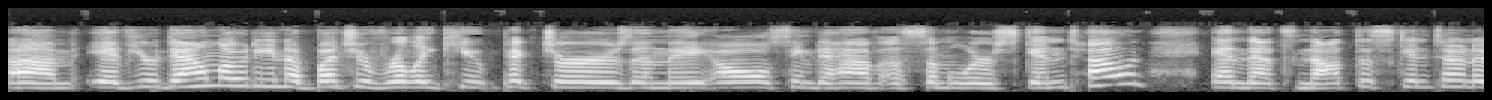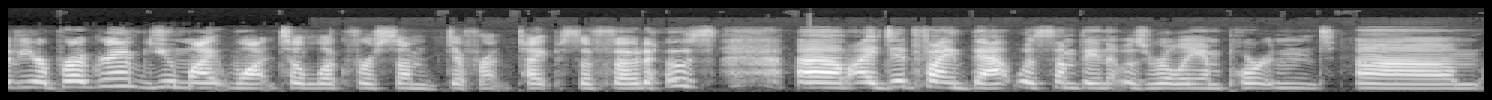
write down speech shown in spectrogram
um, if you're downloading a bunch of really cute pictures and they all seem to have a similar skin tone, and that's not the skin tone of your program, you might want to look for some different types of photos. Um, I did find that was something that was really important um,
